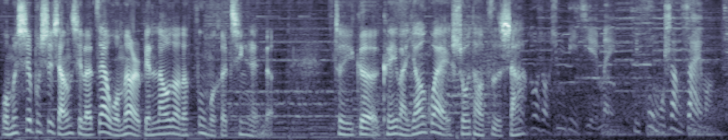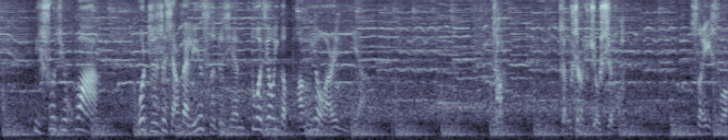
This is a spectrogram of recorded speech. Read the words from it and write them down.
我们是不是想起了在我们耳边唠叨的父母和亲人呢？这一个可以把妖怪说到自杀。多少兄弟姐妹，你父母尚在吗？你说句话，我只是想在临死之前多交一个朋友而已呀。走，走上去救师傅。所以说，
